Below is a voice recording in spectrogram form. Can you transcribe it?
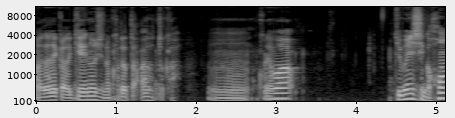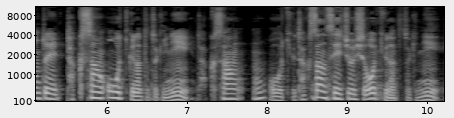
まあ誰か芸能人の方と会うとか、うん、これは、自分自身が本当にたくさん大きくなった時に、たくさん、ん？大きく、たくさん成長して大きくなった時に、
